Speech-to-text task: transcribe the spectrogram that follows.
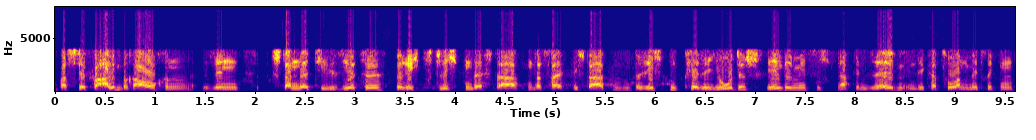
Was wir vor allem brauchen, sind standardisierte Berichtspflichten der Staaten. Das heißt, die Staaten berichten periodisch, regelmäßig nach denselben Indikatoren, Metriken,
